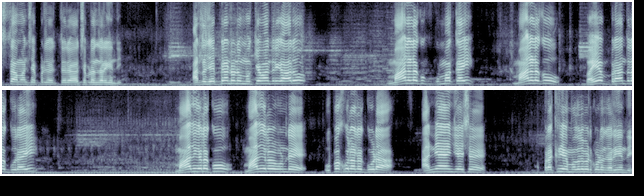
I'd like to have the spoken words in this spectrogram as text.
ఇస్తామని చెప్ప చెప్పడం జరిగింది. అట్లా చెప్పినటువంటి ముఖ్యమంత్రి గారు మాలలకు కుమ్మక్కై మాలలకు భయభ్రాంతులకు గురై మాదిగలకు మాదిగలో ఉండే ఉపకులాలకు కూడా అన్యాయం చేసే ప్రక్రియ మొదలుపెట్టుకోవడం జరిగింది.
